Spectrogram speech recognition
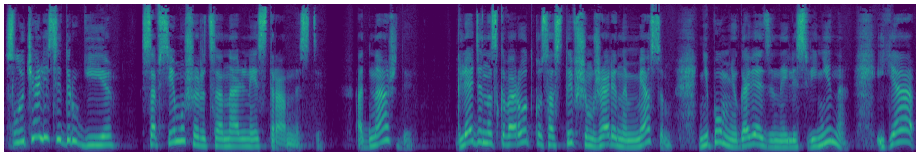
Случались и другие, совсем уж иррациональные странности. Однажды, глядя на сковородку со остывшим жареным мясом, не помню, говядина или свинина, я,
